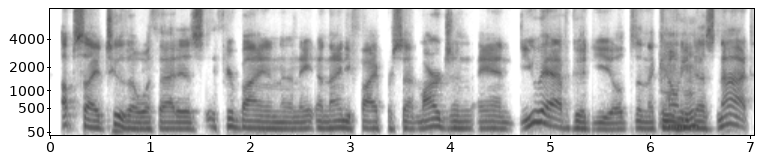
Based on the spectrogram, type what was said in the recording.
Upside too, though, with that is if you're buying an eight, a 95% margin and you have good yields and the county Mhm. does not,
